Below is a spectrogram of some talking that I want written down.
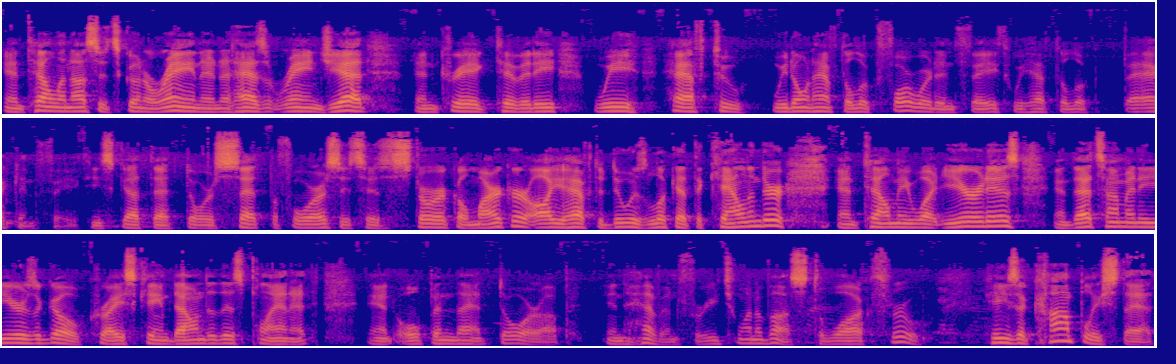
and telling us it's going to rain and it hasn't rained yet and creativity. We have to we don't have to look forward in faith. We have to look back in faith. He's got that door set before us. It's a historical marker. All you have to do is look at the calendar and tell me what year it is. And that's how many years ago Christ came down to this planet and opened that door up in heaven for each one of us to walk through. He's accomplished that.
